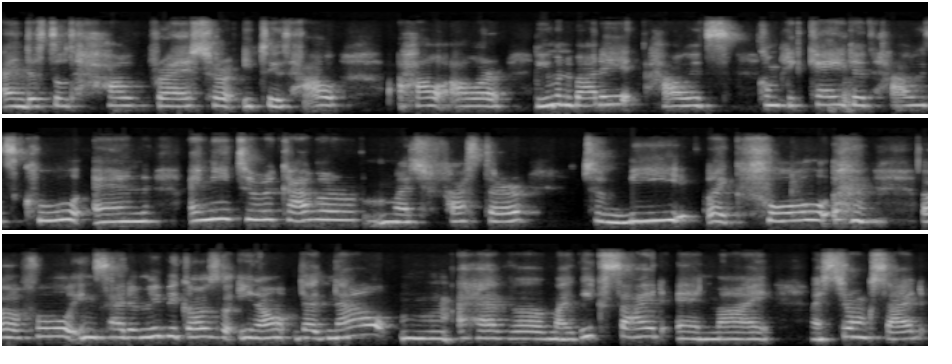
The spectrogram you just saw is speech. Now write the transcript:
I understood how pressure it is, how how our human body, how it's complicated, how it's cool, and I need to recover much faster to be like full uh, full inside of me because you know that now um, i have uh, my weak side and my my strong side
